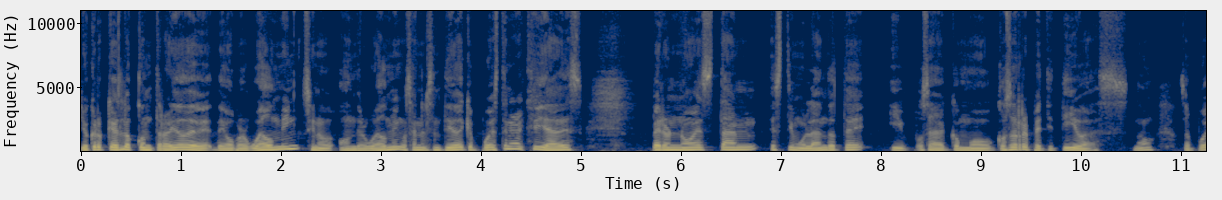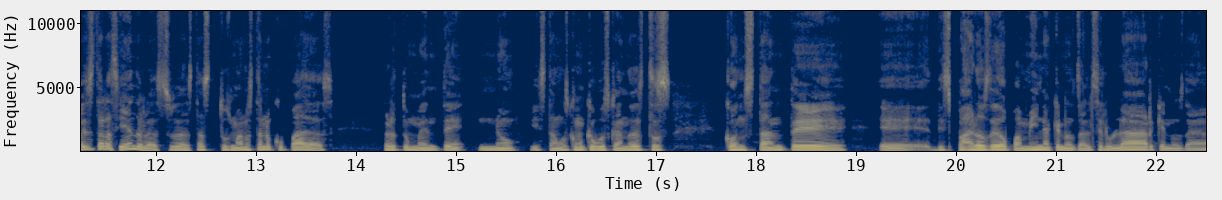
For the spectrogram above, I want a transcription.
yo creo que es lo contrario de, overwhelming, sino underwhelming, o sea, en el sentido de que puedes tener actividades, pero no están estimulándote y, o sea, como cosas repetitivas, ¿no? O sea, puedes estar haciéndolas, o sea, tus manos están ocupadas, pero tu mente no. Y estamos como que buscando estos constantes eh, disparos de dopamina que nos da el celular, que nos da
